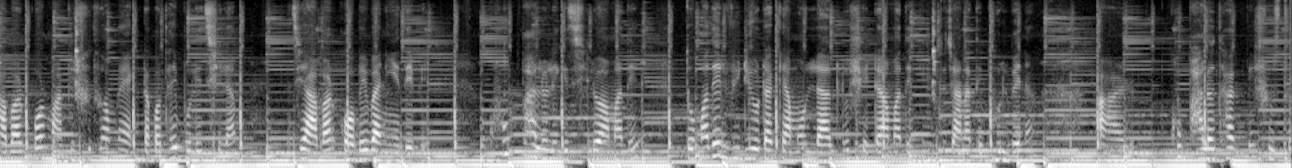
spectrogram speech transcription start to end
খাবার পর মাকে শুধু আমরা একটা কথাই বলেছিলাম যে আবার কবে বানিয়ে দেবে। খুব ভালো লেগেছিল আমাদের। তোমাদের ভিডিওটা কেমন লাগল সেটা আমাদের কিন্তু জানাতে ভুলবে না। আর খুব ভালো থাকবে, সুস্থ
